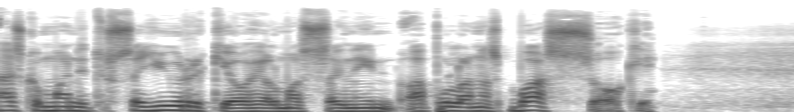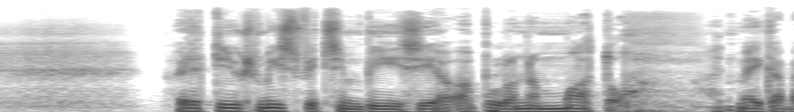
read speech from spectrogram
äsken mainitussa Jyrki-ohjelmassa niin Apulannas bassoakin vedettiin yksi Misfitsin biisi ja Apulannan mato. Et meikä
